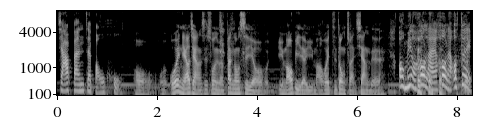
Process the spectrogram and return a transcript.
加班在保护。哦，我我以为你要讲的是说你们办公室有羽毛笔的羽毛会自动转向的，哦，没有，后来 后来哦，对，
